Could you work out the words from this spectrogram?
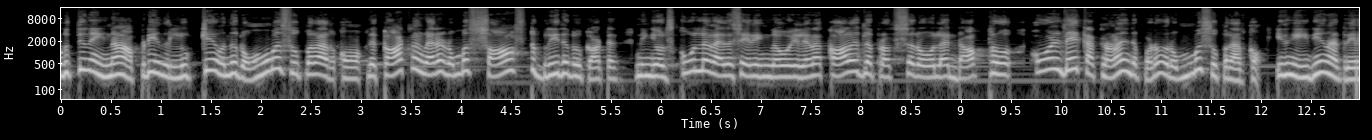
உடுத்துனீங்கன்னா அப்படியே அந்த லுக்கே வந்து ரொம்ப சூப்பரா இருக்கும். இந்த காட்டன் வேற ரொம்ப சாஃப்ட் பிரீதபிள் காட்டன் நீங்க ஒரு ஸ்கூல்ல வேலை செய்றீங்களோ இல்லைன்னா காலேஜ்ல ப்ரொஃபஸரோ இல்ல டாக்டரோ ஹோல் டே கட்டணும்னா இந்த புடவை ரொம்ப சூப்பரா இருக்கும். இதுங்க இதையும் நான் ட்ரே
